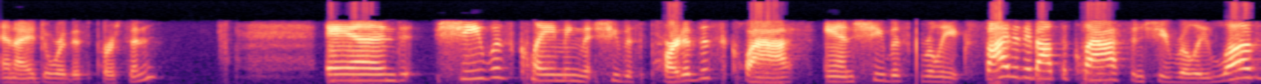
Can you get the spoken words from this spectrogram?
and I adore this person. And she was claiming that she was part of this class, and she was really excited about the class, and she really loves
